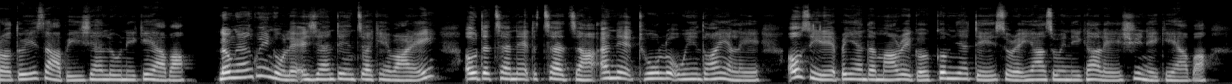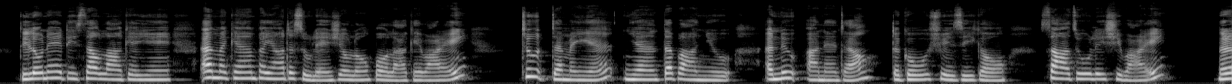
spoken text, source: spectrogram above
တော့သွေးစာပြီးရန်လိုနေခဲ့ရပါလုပ်ငန်းခွင်ကိုလည်းအရန်တင်ကြက်ခဲ့ပါတယ်။အုတ်တစ်ချက်နဲ့တစ်ချက်ကြာအနဲ့ထိုးလို့ဝင်သွားရင်လေအုတ်စီတဲ့ပယံသမားတွေကိုကွမြတ်တယ်ဆိုတဲ့ရာဇဝင်တွေကလည်းရှိနေခဲ့ရပါဒီလိုနဲ့တိဆောက်လာခဲ့ရင်အမကန်ဖျားတဆူလည်းရုပ်လုံးပေါ်လာခဲ့ပါတယ်။ ထုဓမယံညံတပ်ပါညုအနုအာနန္ဒတကိုးရွှေစည်းကုံစာကြိုးလေးရှိပါတယ်။နရ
